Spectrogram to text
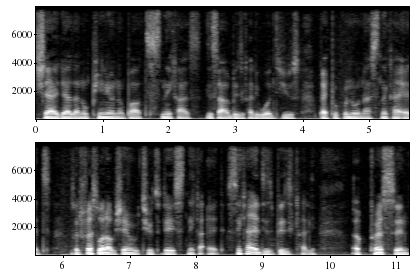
share ideas and opinion about sneakers. These are basically words used by people known as sneakerheads. So the first word I'll be sharing with you today is sneakerhead. Sneakerhead is basically a person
